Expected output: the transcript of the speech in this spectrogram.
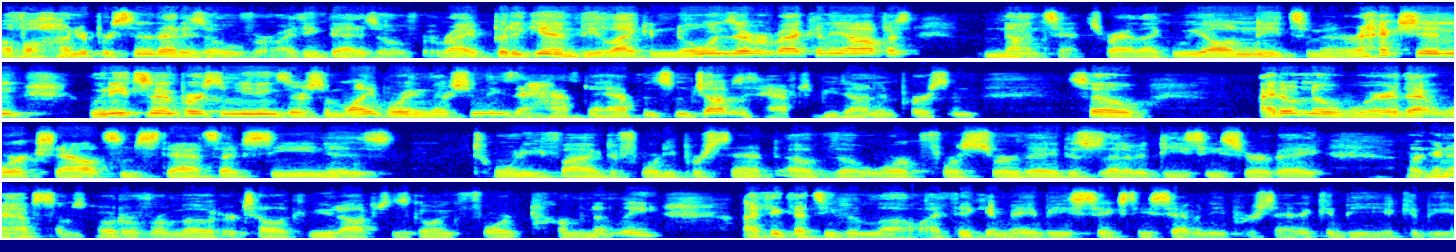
of 100% of that is over. I think that is over, right? But again, the like, no one's ever back in the office nonsense, right? Like, we all need some interaction. We need some in person meetings. There's some whiteboarding. There's some things that have to happen, some jobs that have to be done in person. So, I don't know where that works out. Some stats I've seen is 25 to 40% of the workforce survey, this was out of a DC survey, are going to mm-hmm. have some sort of remote or telecommute options going forward permanently. I think that's even low. I think it may be 60, 70%. It could be, it could be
